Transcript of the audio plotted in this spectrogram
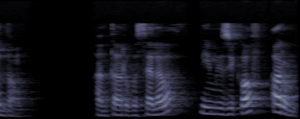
చూద్దాం. అంతవరకు సెలవు మీ మ్యూజిక్ ఆఫ్ అరుణ్.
